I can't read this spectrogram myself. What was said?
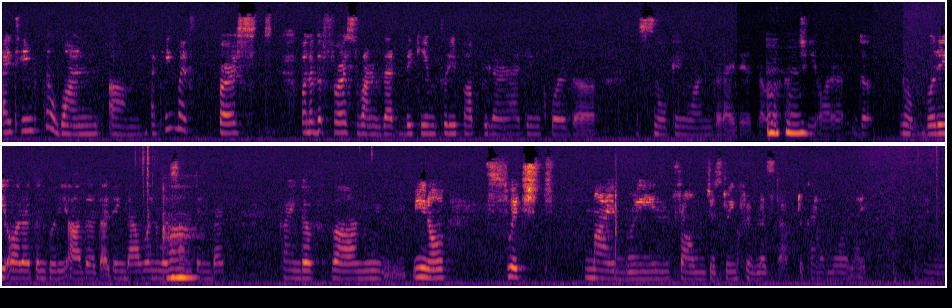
I think the one, um, I think my first, one of the first ones that became pretty popular, I think, were the, smoking one that I did, the Mhm. Or the no Buri Aurat and Buri Adat. I think that one was Ah. something that kind of, um, you know, switched my brain from just doing frivolous stuff to kind of more like, you know,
